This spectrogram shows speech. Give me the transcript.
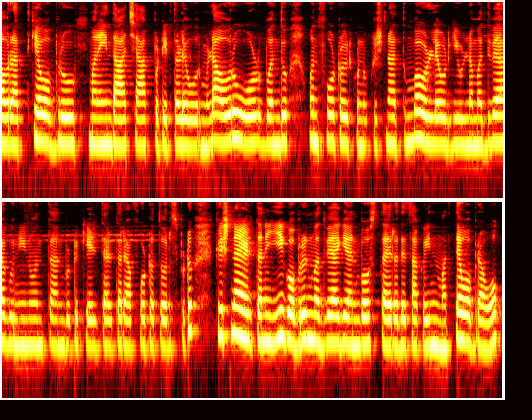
ಅವ್ರ ಅತ್ತಿಗೆ ಒಬ್ಬರು ಮನೆಯಿಂದ ಆಚೆ ಹಾಕ್ಬಿಟ್ಟಿರ್ತಾಳೆ ಊರ್ಮಿಳ. ಅವರು ಓಡಿ ಬಂದು ಒಂದು ಫೋಟೋ ಇಟ್ಕೊಂಡು, ಕೃಷ್ಣ, ತುಂಬ ಒಳ್ಳೆ ಹುಡುಗಿ, ಇವಳನ್ನ ಮದುವೆ ಆಗು ನೀನು ಅಂತ ಅಂದ್ಬಿಟ್ಟು ಕೇಳ್ತಾ ಇರ್ತಾರೆ. ಆ ಫೋಟೋ ತೋರಿಸ್ಬಿಟ್ಟು ಕೃಷ್ಣ ಹೇಳ್ತಾನೆ, ಈಗ ಒಬ್ರನ್ನ ಮದುವೆ ಆಗಿ ಅನುಭವಿಸ್ತಾ ಇರೋದೇ ಸಾಕು. ಇನ್ನು ಮತ್ತೆ ಒಬ್ರ ಹೋಗ್,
